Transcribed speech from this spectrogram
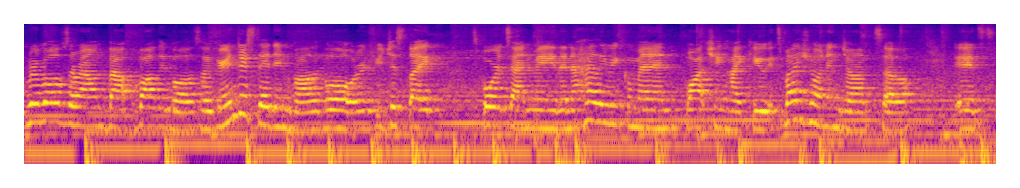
revolves around volleyball so if you're interested in volleyball or if you just like sports anime, then I highly recommend watching Haikyuu. It's by Shonen Jump, so it's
